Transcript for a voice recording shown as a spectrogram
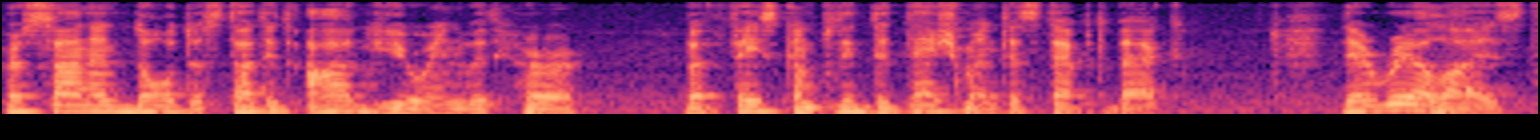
Her son and daughter started arguing with her, but faced complete detachment and stepped back. They realized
